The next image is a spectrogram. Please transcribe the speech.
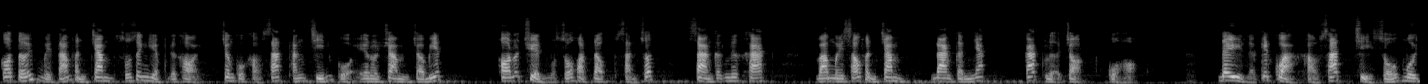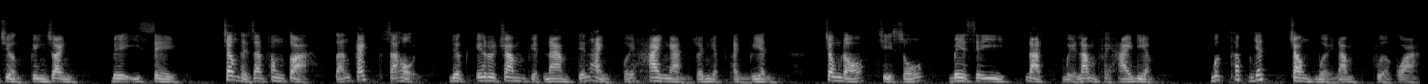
Có tới 18% số doanh nghiệp được hỏi trong cuộc khảo sát tháng 9 của Eurocharm cho biết, họ đã chuyển một số hoạt động sản xuất sang các nước khác và 16% đang cân nhắc các lựa chọn của họ. Đây là kết quả khảo sát chỉ số môi trường kinh doanh BIC trong thời gian phong tỏa giãn cách xã hội được Eurocharm Việt Nam tiến hành với 2.000 doanh nghiệp thành viên, trong đó chỉ số BCI đạt 15,2 điểm, mức thấp nhất trong 10 năm vừa qua.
